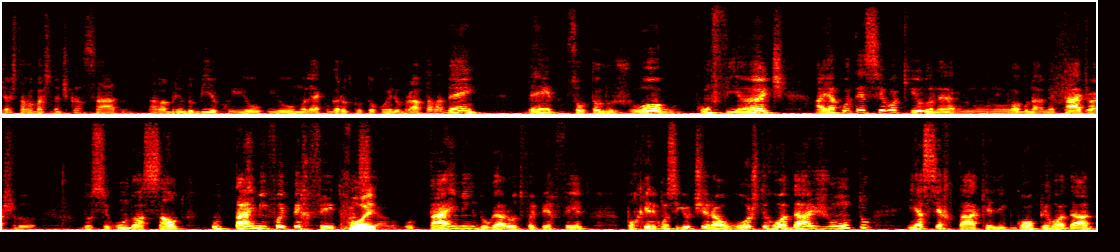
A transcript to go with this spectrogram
já estava bastante cansado, estava abrindo o bico. E o, e o moleque, o garoto que lutou com ele, o Bravo, estava bem, bem, soltando o jogo, confiante. Aí aconteceu aquilo, né? no- no- logo na metade, eu acho, do, do segundo assalto. O timing foi perfeito, Foi. Marcelo. O timing do garoto foi perfeito, porque ele conseguiu tirar o rosto e rodar junto e acertar aquele golpe rodado.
